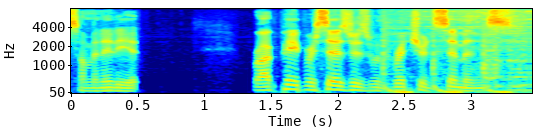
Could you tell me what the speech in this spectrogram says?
Guess I'm an idiot. Rock paper scissors with Richard Simmons.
